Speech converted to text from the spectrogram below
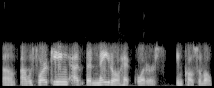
Um, I was working at the NATO headquarters in Kosovo,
